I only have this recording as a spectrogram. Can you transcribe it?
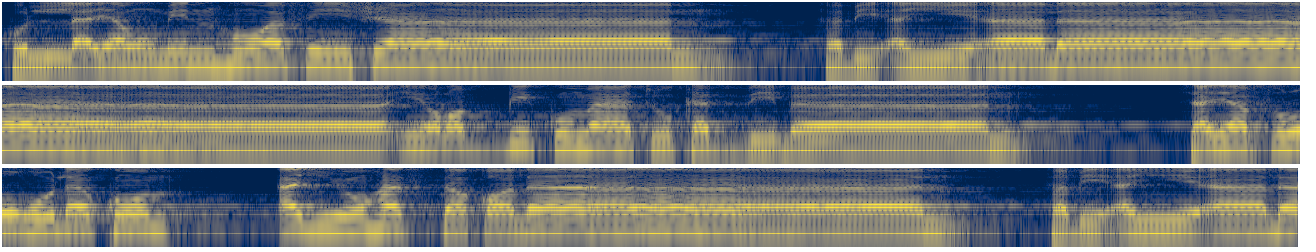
كل يوم هو في شان. فبأي آلاء ربكما تكذبان. سيفرغ لكم أيها الثقلان. فبأي آلاء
